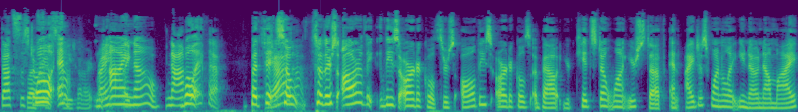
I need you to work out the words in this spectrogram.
That's the story. Well, and- sweetheart. right? I Like, know. Not well, worth it. But the, Yeah. so so there's all the, these articles. There's all these articles about your kids don't want your stuff, and I just want to let you know now. My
